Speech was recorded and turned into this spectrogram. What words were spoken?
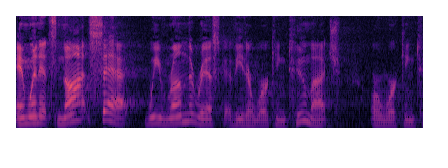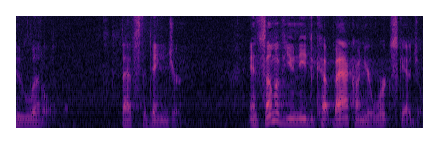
And when it's not set, we run the risk of either working too much or working too little. That's the danger. And some of you need to cut back on your work schedule.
